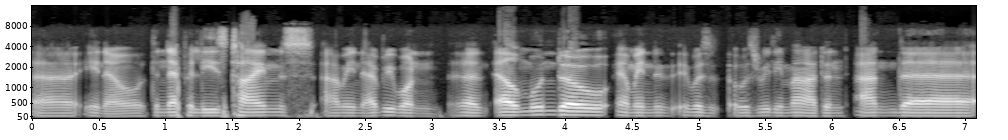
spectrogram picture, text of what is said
uh, you know, the Nepalese Times. I mean, everyone, uh, El Mundo. I mean, it was it was really mad, and and uh,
